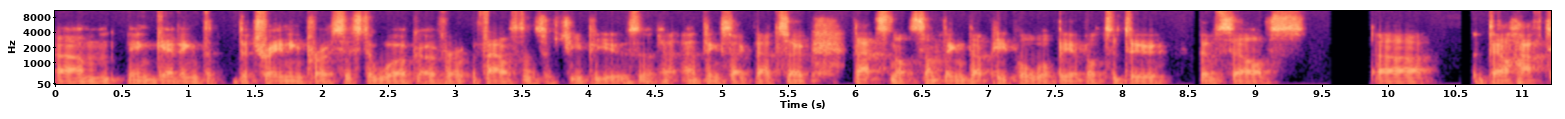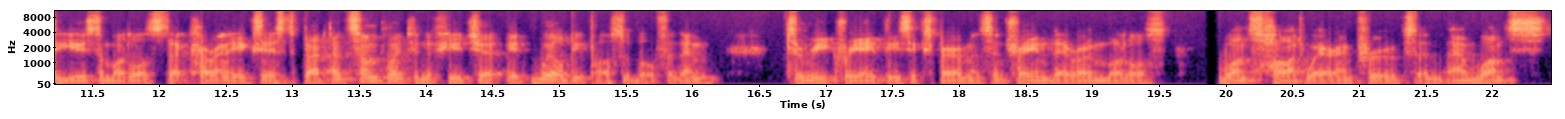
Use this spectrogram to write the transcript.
um, in getting the, the training process to work over thousands of GPUs and, and, things like that. So that's not something that people will be able to do themselves uh, they'll have to use the models that currently exist. But at some point in the future, it will be possible for them to recreate these experiments and train their own models once hardware improves and, and once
